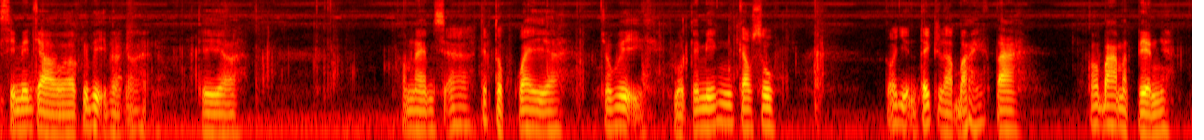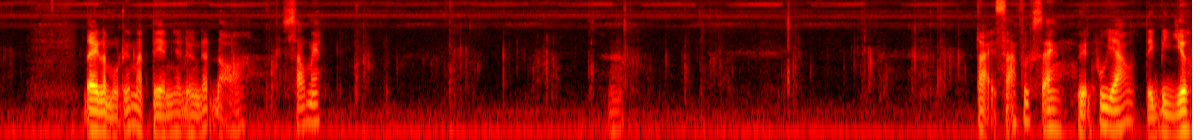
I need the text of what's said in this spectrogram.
xin mến chào uh, quý vị và các bạn. Thì uh, hôm nay em sẽ tiếp tục quay uh, cho quý vị một cái miếng cao su có diện tích là 3 hecta có 3 mặt tiền nha. Đây là một cái mặt tiền nha, đường đất đỏ 6 mét. Tại xã Phước Sang, huyện Phú Giáo, tỉnh Bình Dương.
